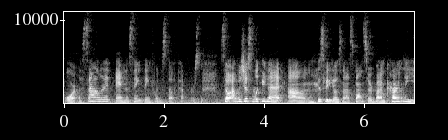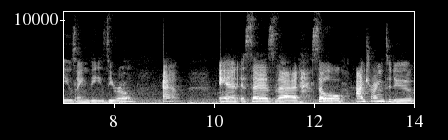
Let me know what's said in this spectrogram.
or a salad and the same thing for the stuffed peppers. So I was just looking at, um, this video is not sponsored, but I'm currently using the Zero app and it says that, so I'm trying to do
